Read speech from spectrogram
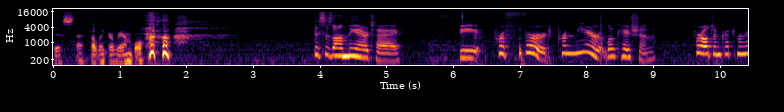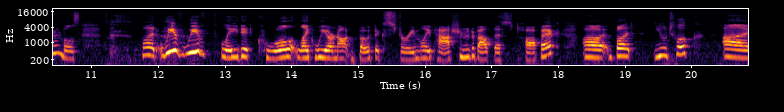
this that felt like a ramble This is on the air, Earthe, the preferred premier location for Alden Kretchmer rambles. But we've we've played it cool, like we are not both extremely passionate about this topic. Uh, but you took uh,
